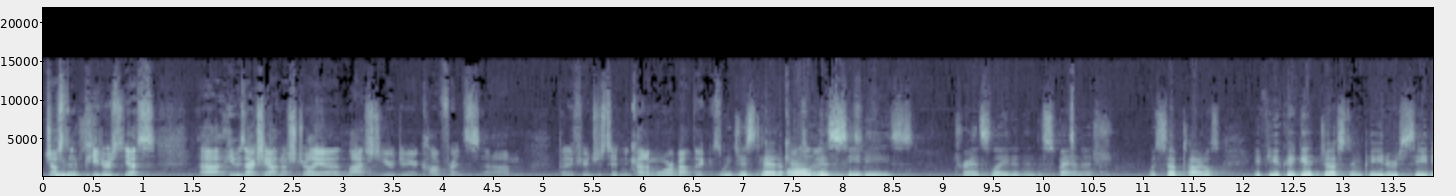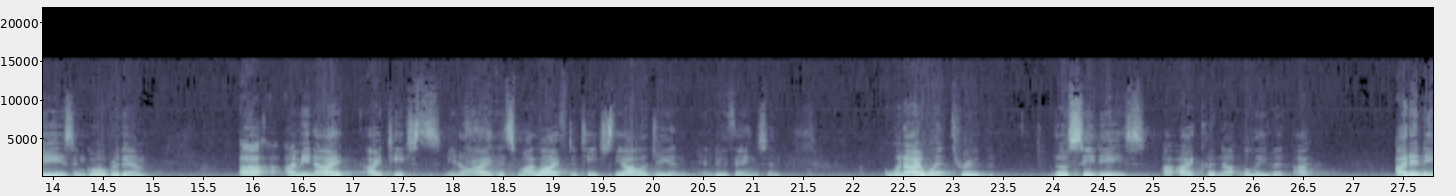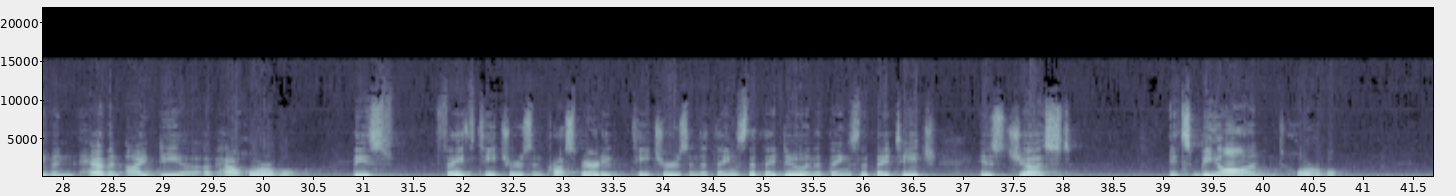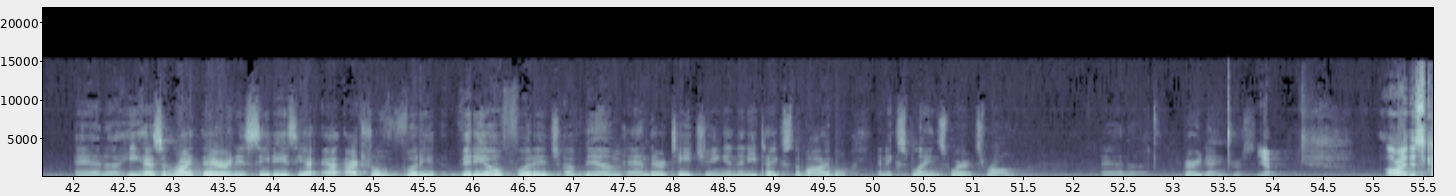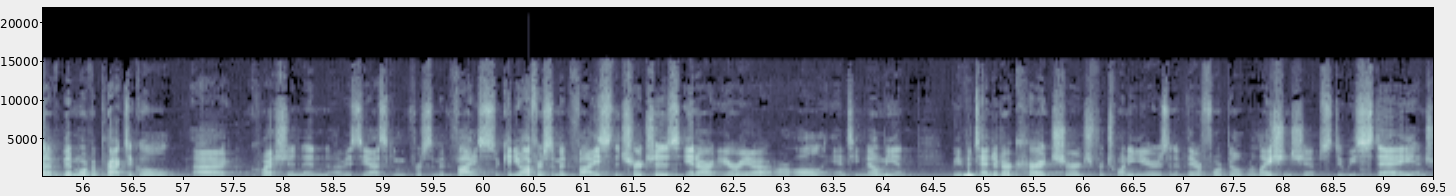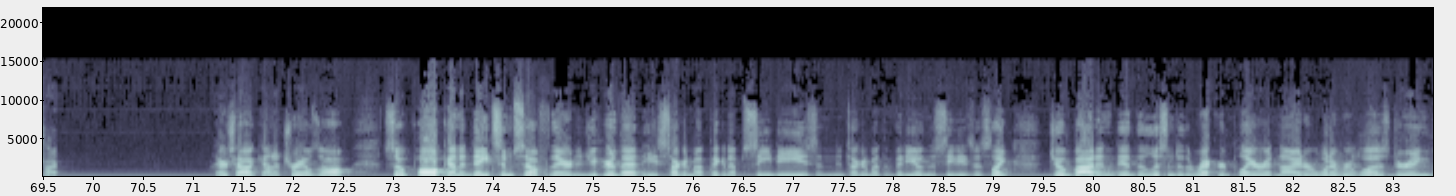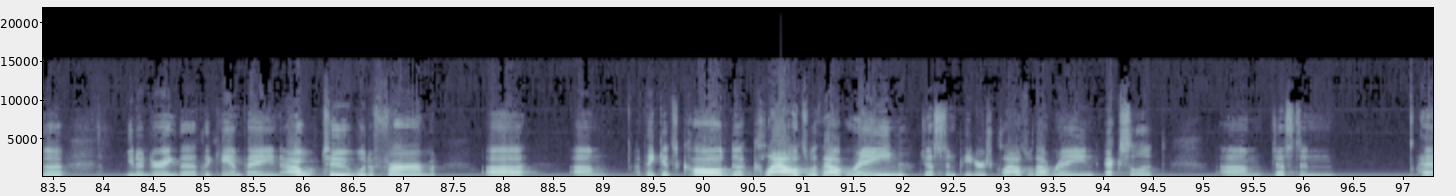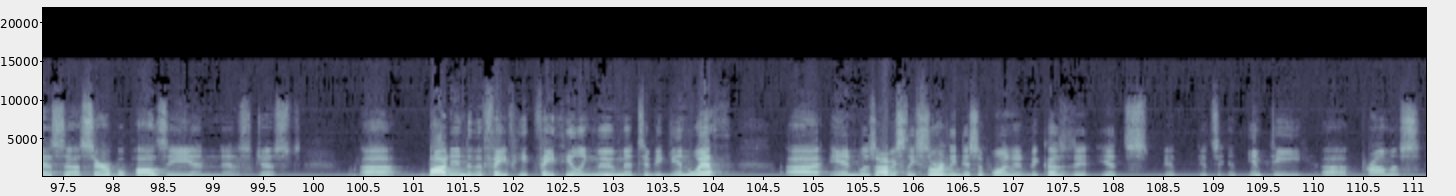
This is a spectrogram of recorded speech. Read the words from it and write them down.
Justin Peters, Peters yes. Uh, he was actually out in Australia last year doing a conference. Um, but if you're interested in kind of more about the. We just had all his CDs translated into Spanish with subtitles. If you could get Justin Peters' CDs and go over them. Uh, I mean, I, I teach, you know, I, it's my life to teach theology and, and do things. And when I went through those CDs, I, I could not believe it. I, I didn't even have an idea of how horrible these faith teachers and prosperity teachers and the things that they do and the things that they teach is just, it's beyond horrible. And uh, he has it right there in his CDs. He ha- actual video, footage of them and their teaching, and then he takes the Bible and explains where it's wrong. And uh, very dangerous. Yep. All right, this is kind of a bit more of a practical uh, question and obviously asking for some advice. So, can you offer some advice? The churches in our area are all antinomian. We have attended our current church for 20 years and have therefore built relationships. Do we stay and try? There's how it kind of trails off. So Paul kind of dates himself there. Did you hear that? He's talking about picking up CDs and talking about the video and the CDs. It's like Joe Biden did the listen to the record player at night or whatever it was during the, you know, during the, the campaign. I too would affirm uh, um, I think it's called uh, Clouds Without Rain. Justin Peters, Clouds Without Rain. Excellent. Um, Justin has uh, cerebral palsy and is just uh, bought into the faith, faith healing movement to begin with. Uh, and was obviously sorely disappointed because it, it's it, it's an empty uh, promise,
